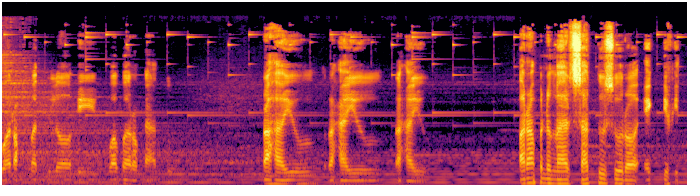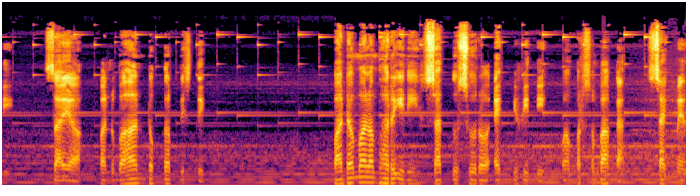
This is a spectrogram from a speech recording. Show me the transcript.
warahmatullahi wabarakatuh. Rahayu, rahayu, rahayu. Para pendengar satu suro activity, saya Panembahan Dr. Distik. Pada malam hari ini, satu suro activity mempersembahkan segmen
